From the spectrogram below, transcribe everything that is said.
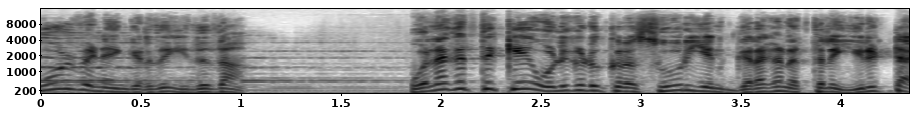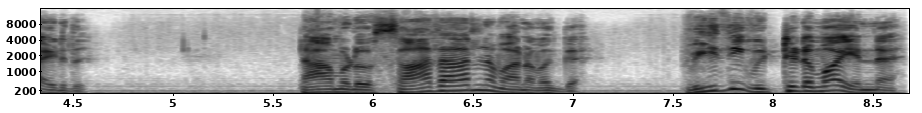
ஊழ்வினைங்கிறது இதுதான். உலகத்துக்கே ஒளி கொடுக்கிற சூரியன் கிரகணத்துல இருட்டாயிடுது. நாமளோ சாதாரணமானவங்க. விதி விட்டுடுமா என்ன?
